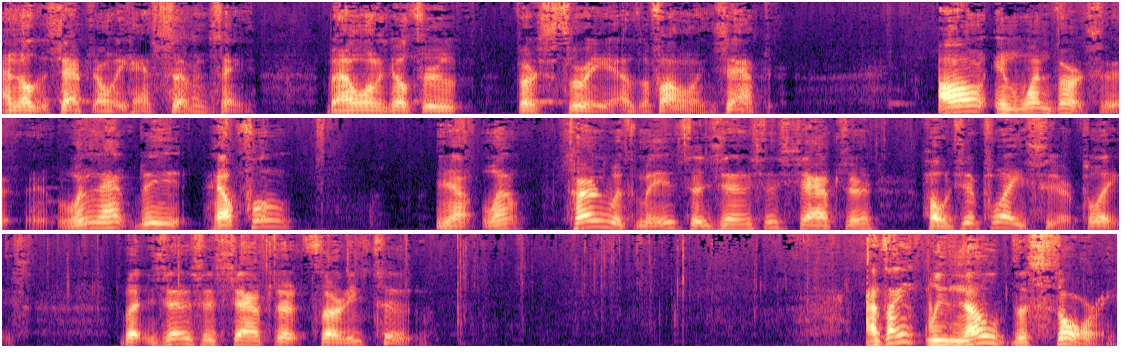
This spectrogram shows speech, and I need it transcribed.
I know the chapter only has 17, but I want to go through verse 3 of the following chapter. All in one verse. Uh, wouldn't that be helpful? Yeah, well, turn with me to Genesis chapter, hold your place here, please. But Genesis chapter 32. I think we know the story.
